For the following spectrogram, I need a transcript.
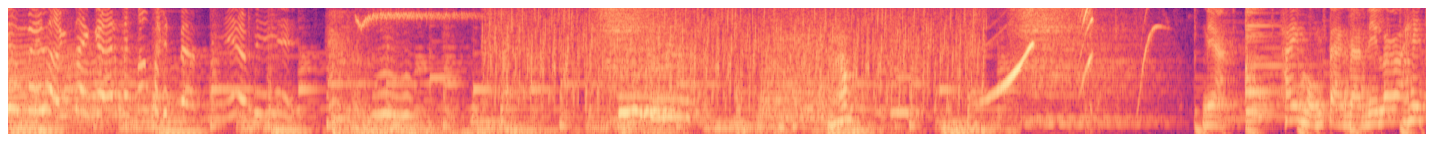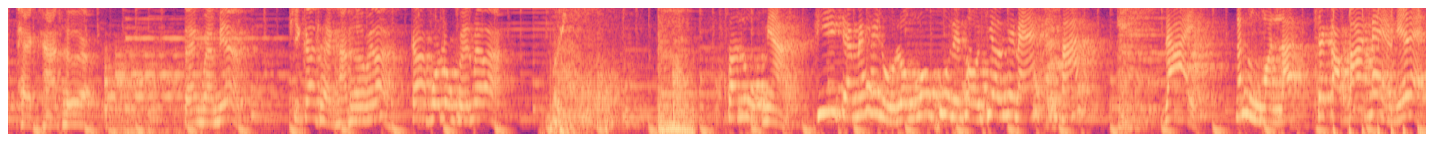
ทำไมหลังแต่งงานมันต้องเป็นแบบนี้อะพี่ ครับ เนี่ย ให้ผมแต่งแบบนี้แล้วก็ให้แท็กหาเธออะแต่งแบบเนี้ยพี่กล้าแท็กหาเธอไหมล่ะ กล้าโพสลงเฟซไหมล่ะ สรุปเนี่ย พี่จะไม่ให้หนูลงรูปคู่ในโซเชียลใช่ไหมฮะ ได้ งั้นหนูงอนละ จะกลับบ้านแม่เดี๋ยวนี้แหละ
